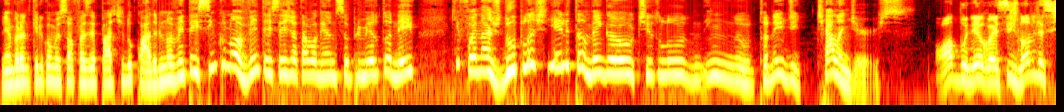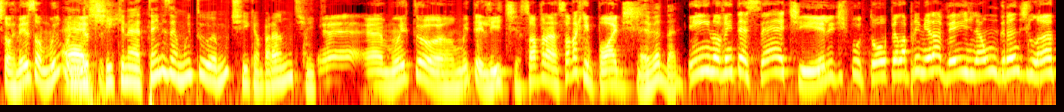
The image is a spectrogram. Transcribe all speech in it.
Lembrando que ele começou a fazer parte do quadro em 95 e 96 já estava ganhando seu primeiro torneio, que foi nas duplas, e ele também ganhou o título em, no torneio de Challengers. Ó, oh, bonito. Esses nomes desses torneios são muito é, bonitos. É chique, né? Tênis é muito, é muito chique, é uma parada muito chique. É, é muito, muito elite. Só pra, só pra quem pode. É verdade. Em 97, ele disputou pela primeira vez, né? Um grande slam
